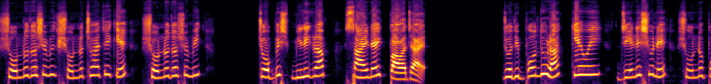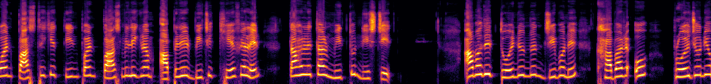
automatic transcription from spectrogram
শূন্য দশমিক শূন্য ছয় থেকে শূন্য দশমিক চব্বিশ মিলিগ্রাম সাইনাইড পাওয়া যায়। যদি বন্ধুরা কেউ এই জেনে শুনে শূন্য পয়েন্ট পাঁচ থেকে তিন পয়েন্ট পাঁচ মিলিগ্রাম আপেলের বিচি খেয়ে ফেলেন, তাহলে তার মৃত্যু নিশ্চিত। আমাদের দৈনন্দিন জীবনে খাবার ও প্রয়োজনীয়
